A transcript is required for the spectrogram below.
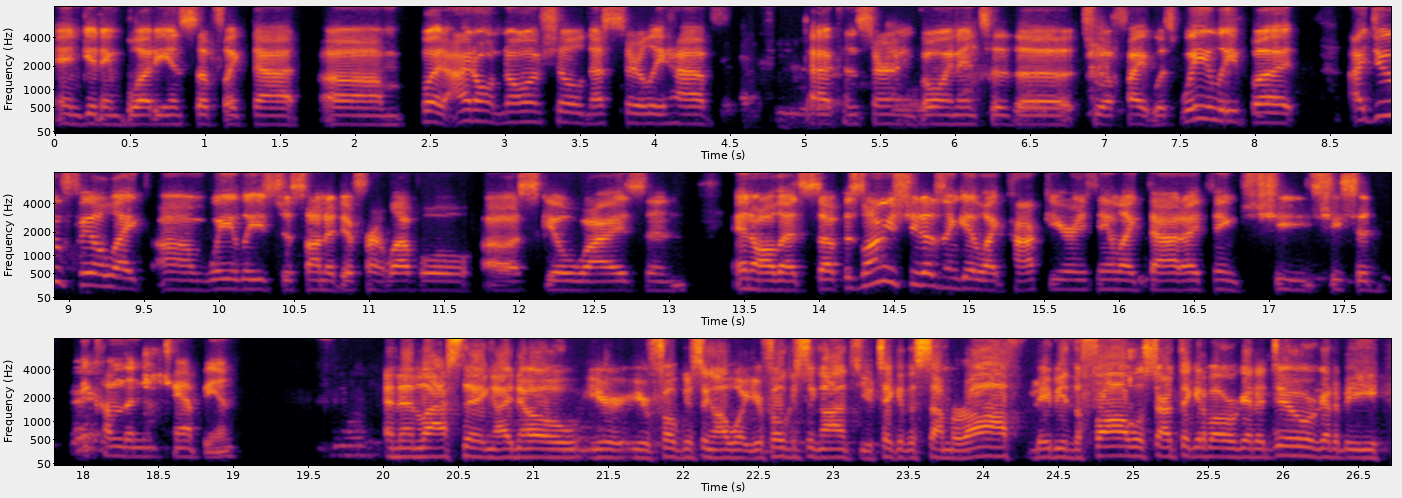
and getting bloody and stuff like that. Um, but I don't know if she'll necessarily have that concern going into the to a fight with Weili. But I do feel like um, Weili's just on a different level, uh, skill wise and and all that stuff. As long as she doesn't get like cocky or anything like that, I think she she should become the new champion. And then last thing, I know you're you're focusing on what you're focusing on. So you're taking the summer off. Maybe in the fall we'll start thinking about what we're gonna do. We're gonna be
